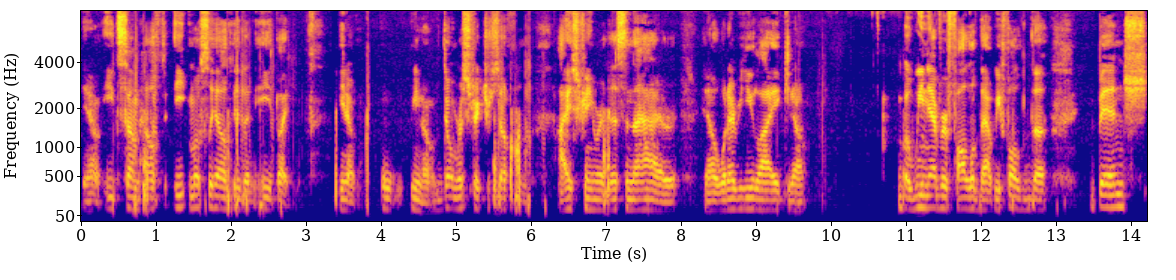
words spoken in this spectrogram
you know eat some health eat mostly healthy then eat like you know you know don't restrict yourself from ice cream or this and that or you know whatever you like you know but we never followed that we followed the binge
